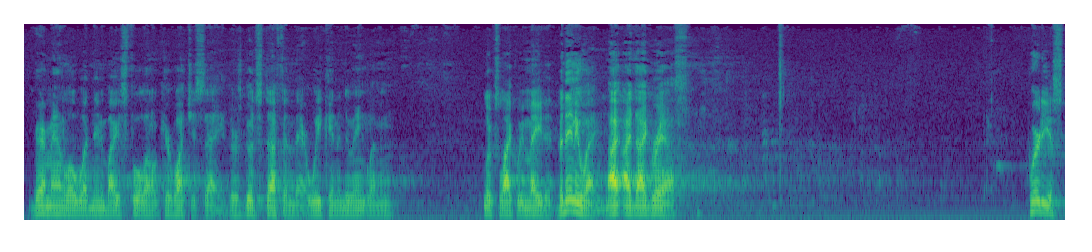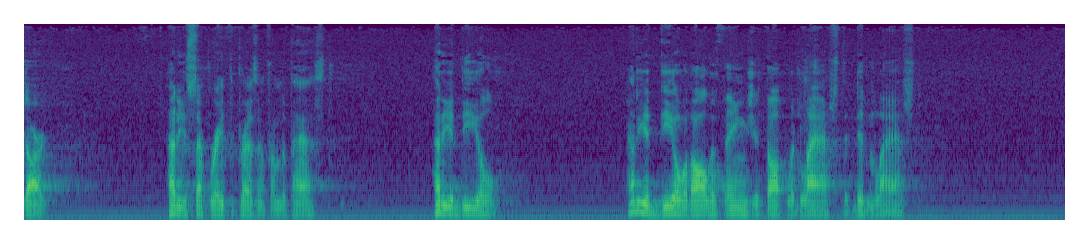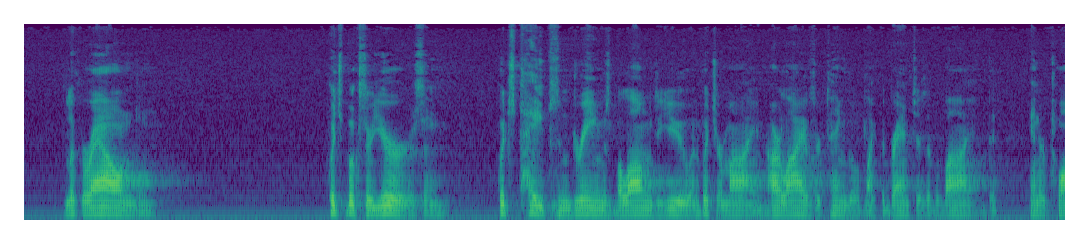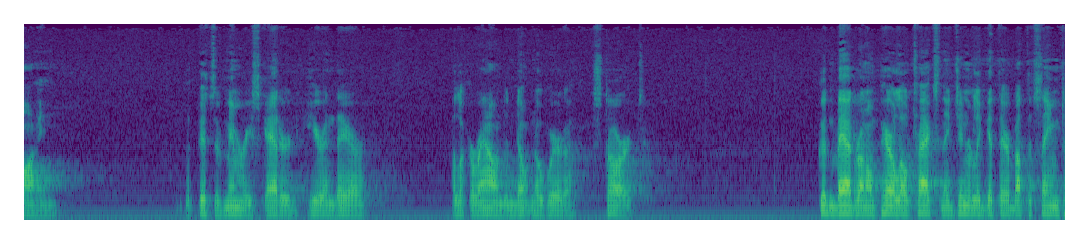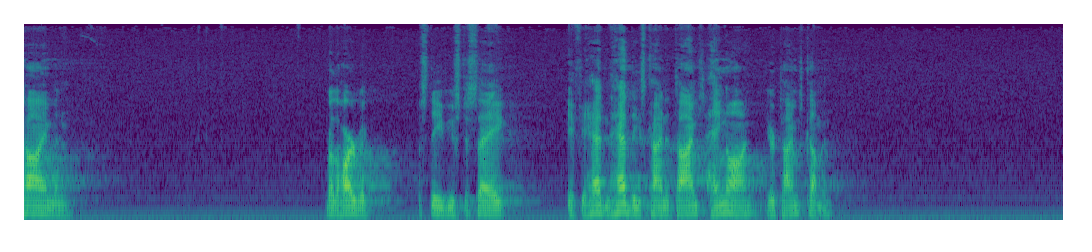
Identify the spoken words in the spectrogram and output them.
Barry Manilow wasn't anybody's fool. I don't care what you say. There's good stuff in there. Weekend in New England and looks like we made it. But anyway, I, I digress. Where do you start? How do you separate the present from the past? How do you deal? How do you deal with all the things you thought would last that didn't last? Look around. Which books are yours and which tapes and dreams belong to you and which are mine. Our lives are tangled like the branches of a vine that intertwine. With bits of memory scattered here and there, I look around and don't know where to start. Good and bad run on parallel tracks, and they generally get there about the same time. And Brother Hardwick, Steve used to say, if you hadn't had these kind of times, hang on, your time's coming.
